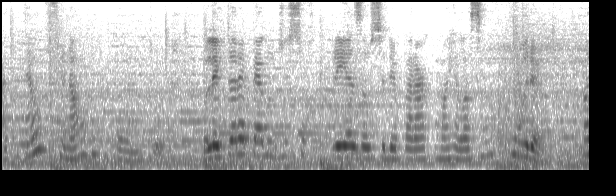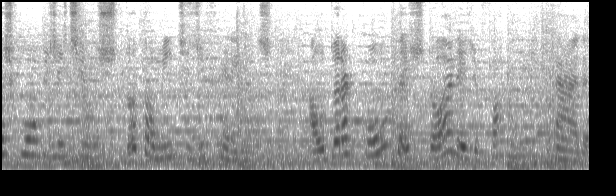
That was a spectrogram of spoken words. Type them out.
até o final do conto. O leitor é pego de surpresa ao se deparar com uma relação pura, mas com objetivos totalmente diferentes. A autora conta a história de forma delicada,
